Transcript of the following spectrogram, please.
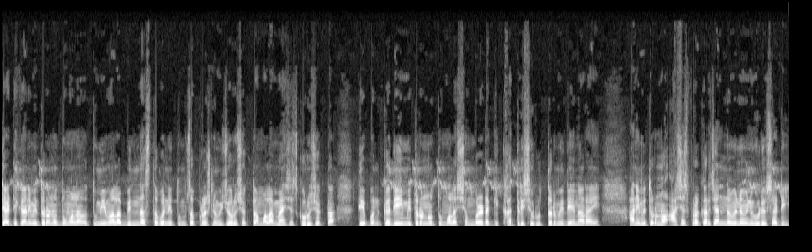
त्या ठिकाणी मित्रांनो तुम्हाला तुम्ही मला बिंदास्तपणे तुमचा प्रश्न विचारू शकता मला मेसेज करू शकता. ते पण कधीही मित्रांनो तुम्हाला शंभर टक्के खात्रीशीर उत्तर मी देणार आहे. आणि मित्रांनो अशाच प्रकारच्या नवीन नवीन व्हिडिओसाठी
